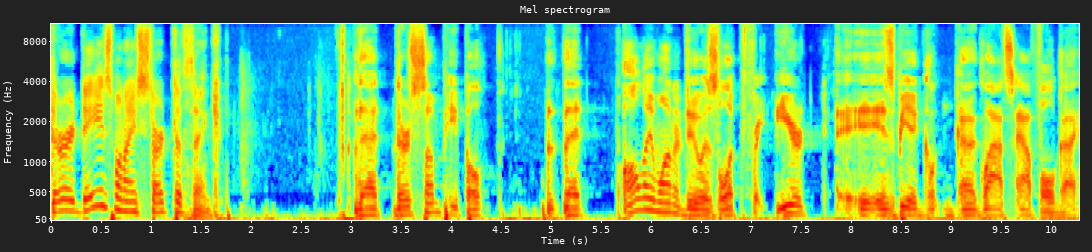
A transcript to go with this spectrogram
there are days when I start to think that there's some people that all they want to do is look for your is be a, gl- a glass half full guy.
